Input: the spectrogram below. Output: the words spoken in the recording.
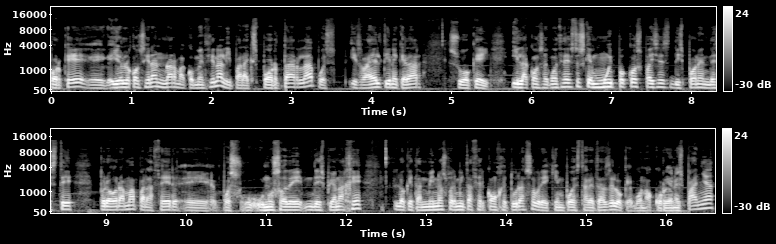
porque eh, ellos lo consideran un arma convencional y para exportarla, pues Israel tiene que dar su ok. Y la consecuencia de esto es que muy pocos países disponen de este programa para hacer eh, pues un uso de, espionaje, lo que también nos permite hacer conjeturas sobre quién puede estar detrás de lo que bueno ocurrió en España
